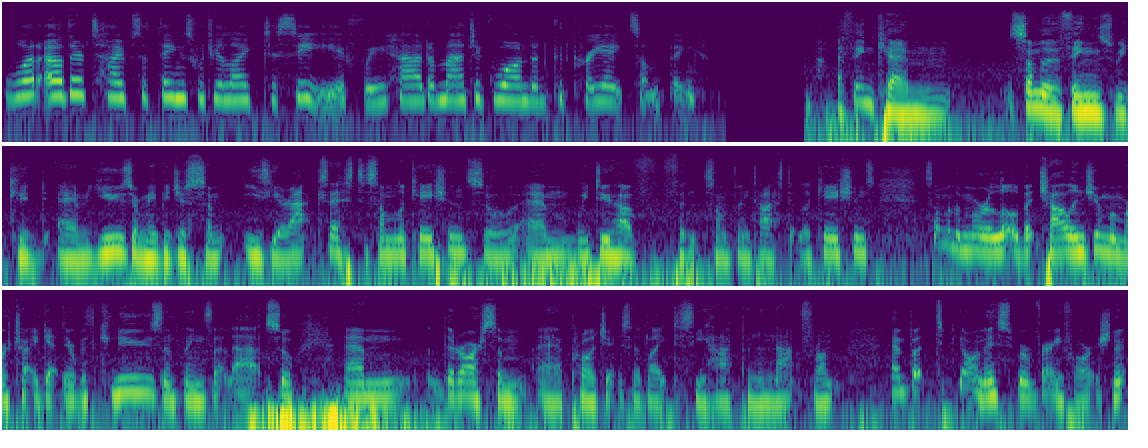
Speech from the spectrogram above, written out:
What other types of things would you like to see if we had a magic wand and could create something? I think um, some of the things we could um, use are maybe just some easier access to some locations. So um, we do have f- some fantastic locations. Some of them are a little bit challenging when we're trying to get there with canoes and things like that. So um, there are some uh, projects I'd like to see happen on that front. Um, but to be honest, we're very fortunate.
